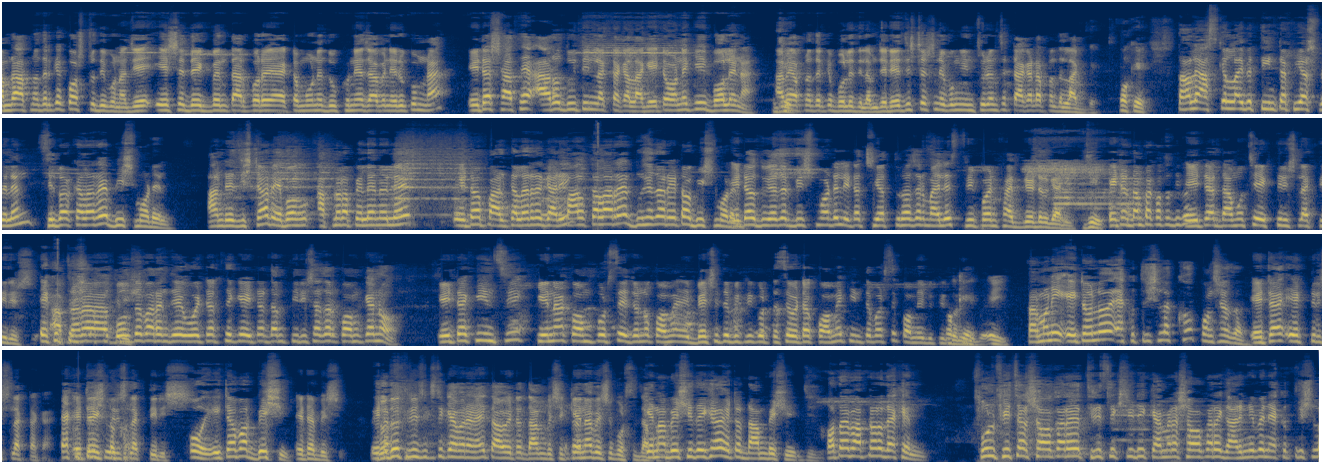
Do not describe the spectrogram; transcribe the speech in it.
আমরা আপনাদেরকে কষ্ট দিব না যে এসে দেখবেন তারপরে একটা মনে দুঃখ নিয়ে যাবেন এরকম না। এটার সাথে আরও দুই তিন লাখ টাকা লাগে এটা অনেকেই বলে না। আমি আপনাদেরকে বলে দিলাম যে রেজিস্ট্রেশন এবং ইন্স্যুরেন্সের টাকাটা আপনাদের লাগবে। ওকে তাহলে আজকের লাইভে তিনটা পিয়াস পেলেন সিলভার কালারে বিশ মডেল আনরেজিস্টার্ড এবং আপনারা পেলেন হলে এটা পাল কালারের গাড়ি। পাল কালারের দুই হাজার এটাও বিশ মডেল এটাও দুই মডেল এটা ছিয়াত্তর হাজার মাইলেজ থ্রি পয়েন্ট ফাইভ গ্রেডের গাড়ি। জি এটার দামটা কত দিবেন? এইটার দাম হচ্ছে একত্রিশ লাখ তিরিশ। আপনারা বলতে পারেন যে ওইটার থেকে এটার দাম তিরিশ হাজার কম কেন? এটা কিনছি কেনা কম পড়ছে এই জন্য কমে বেশিতে বিক্রি করতেছে ওইটা কমে কিনতে পারছে কমে বিক্রি করে এই। তার মানে এটা হলো একত্রিশ লক্ষ পঞ্চাশ হাজার। এটা একত্রিশ লাখ টাকা। এটা একত্রিশ লাখ তিরিশ। ও এটা আবার বেশি। এটা বেশি। যদিও থ্রি সিক্সটি ক্যামেরা নেই তাও এটার দাম বেশি কেনা বেশি পড়ছে কেনা বেশি দেখে এটার দাম বেশি। অতএব আপনারা দেখেন ফুল ফিচার সহকারে থ্রি সিক্সটি ডি ক্যামেরা সহকারে গাড়ি নেবেন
